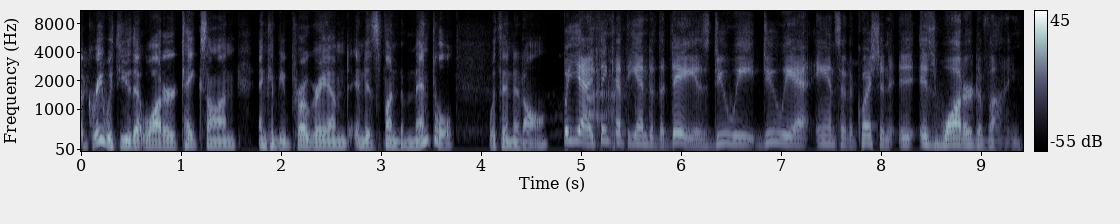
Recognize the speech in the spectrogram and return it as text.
agree with you that water takes on and can be programmed and is fundamental within it all. But yeah, I think at the end of the day is do we do we answer the question is water divine?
